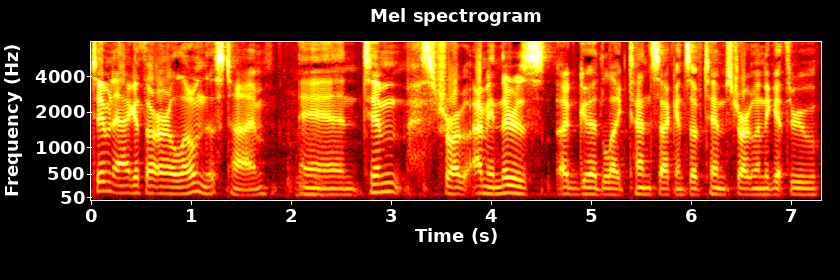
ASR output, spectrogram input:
Tim and Agatha are alone this time, and Tim struggle. I mean, there's a good like ten seconds of Tim struggling to get through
